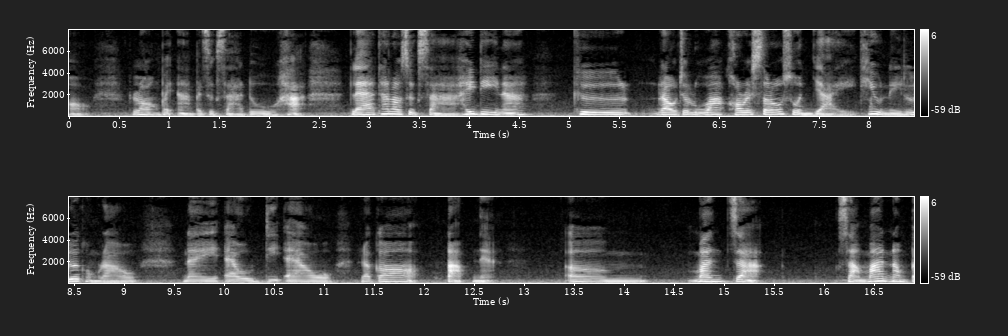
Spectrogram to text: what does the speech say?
ออก ลองไปอ่านไปศึกษาดูค่ะ และถ้าเราศึกษาให้ดีนะ คือเราจะรู้ว่าคอเลสเตอรอลส่วนใหญ่ที่อยู่ในเลือดของเรา ใน LDL แล้วก็ตับเนี่ยมันจะสามารถนำไป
